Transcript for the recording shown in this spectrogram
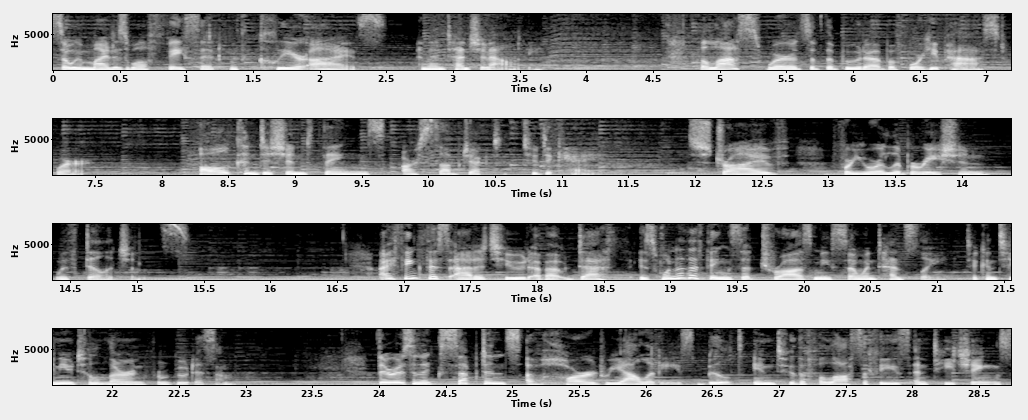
so we might as well face it with clear eyes and intentionality. The last words of the Buddha before he passed were All conditioned things are subject to decay. Strive for your liberation with diligence. I think this attitude about death is one of the things that draws me so intensely to continue to learn from Buddhism. There is an acceptance of hard realities built into the philosophies and teachings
